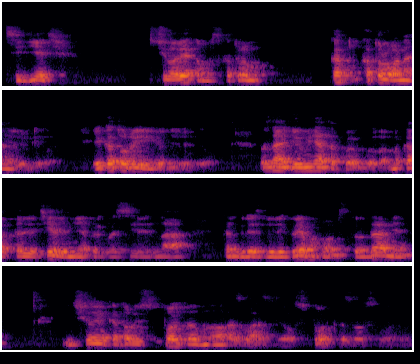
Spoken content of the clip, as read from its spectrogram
сидеть с человеком, с которым, которого она не любила, и который ее не любил. Вы знаете, у меня такое было. Мы как-то летели, меня пригласили на конгресс Билли Грэма в Амстердаме. И человек, который столько много зла сделал, столько заслужил.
